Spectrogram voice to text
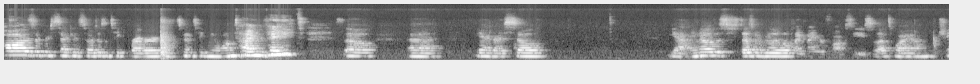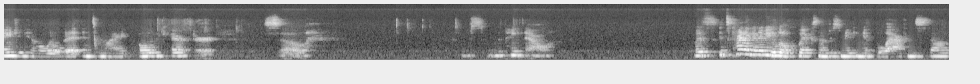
pause every second so it doesn't take forever because it's gonna take me a long time to paint. So, uh, yeah, guys. So, yeah, I know this doesn't really look like Nightmare Foxy, so that's why I'm changing him a little bit into my own character. So, I'm just to paint now. But it's, it's kind of going to be a little quick, so I'm just making it black and stuff.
